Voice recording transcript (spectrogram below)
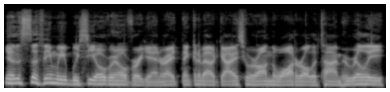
you know, this is the theme we we see over and over again, right? Thinking about guys who are on the water all the time, who really,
